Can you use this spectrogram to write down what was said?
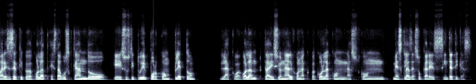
parece ser que Coca-Cola está buscando eh, sustituir por completo la Coca-Cola tradicional con la Coca-Cola con, mezclas de azúcares sintéticas.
